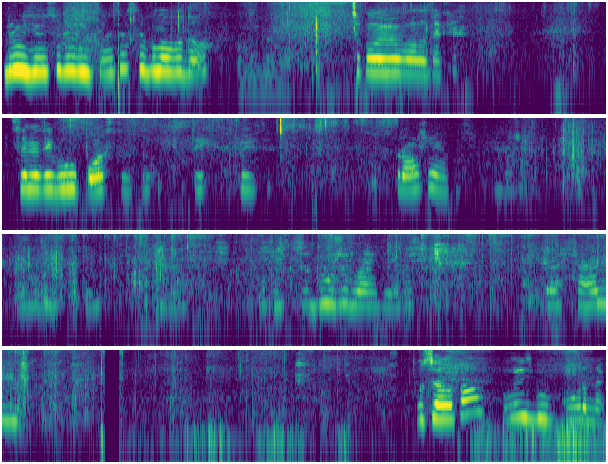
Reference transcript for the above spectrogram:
Друзі, ось дивіться, оце все було вода. Це повимивало таке. Це не дай Богу так. Страшно якось. Це дуже, знаєте, якось страшенно. Оце отам колись був курник.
